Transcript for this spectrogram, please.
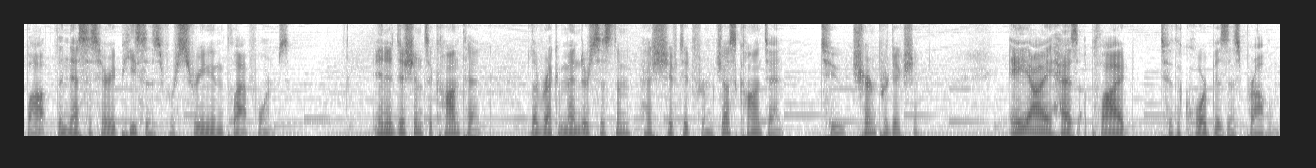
bought the necessary pieces for streaming platforms. In addition to content, the recommender system has shifted from just content to churn prediction. AI has applied to the core business problem.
